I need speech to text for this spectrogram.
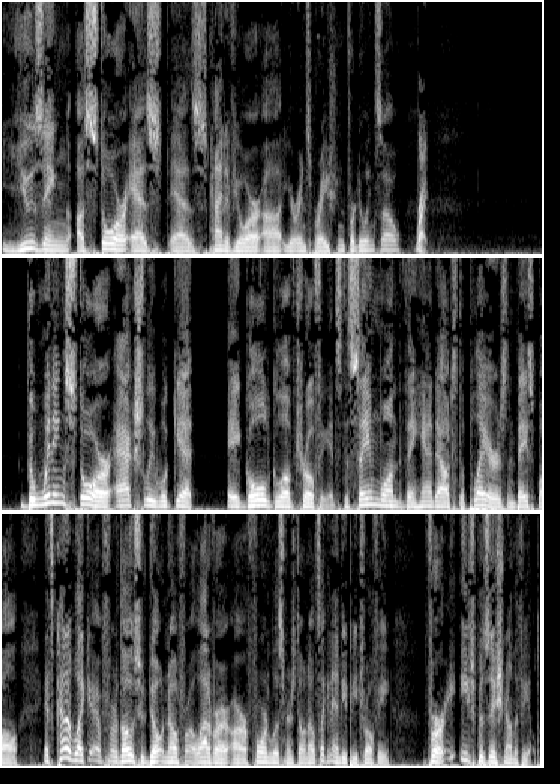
using a store as as kind of your uh, your inspiration for doing so Right. the winning store actually will get a gold glove trophy. It's the same one that they hand out to the players in baseball. It's kind of like, uh, for those who don't know, for a lot of our, our foreign listeners don't know, it's like an MVP trophy for each position on the field.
